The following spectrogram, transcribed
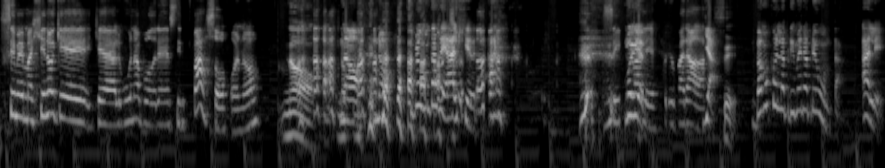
Sí, me imagino que, alguna podré decir paso, ¿o no? No, no, no, no. Son preguntas de álgebra. Sí, muy bien. preparada. Ya. Vamos con la primera pregunta. Ale,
